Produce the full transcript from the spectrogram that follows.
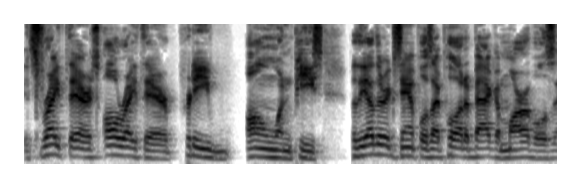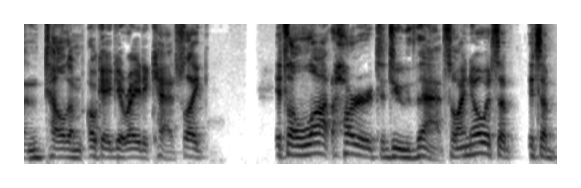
it's right there. It's all right there, pretty all in one piece. But the other example is I pull out a bag of marbles and tell them, okay, get ready to catch. Like it's a lot harder to do that. So I know it's a it's a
